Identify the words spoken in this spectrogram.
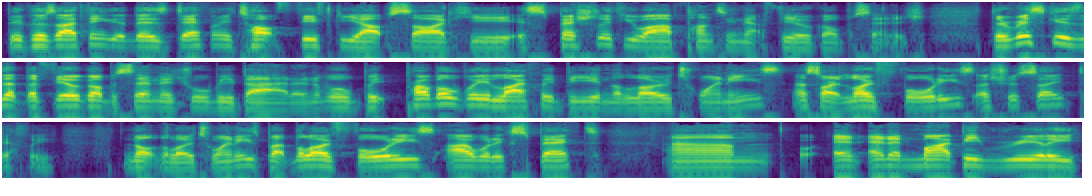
because I think that there's definitely top 50 upside here, especially if you are punting that field goal percentage. The risk is that the field goal percentage will be bad, and it will be probably likely be in the low 20s. Uh, sorry, low 40s, I should say. Definitely not the low 20s, but the low 40s, I would expect. Um, and, and it might be really,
